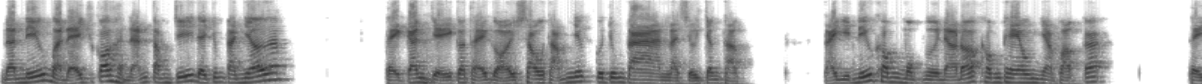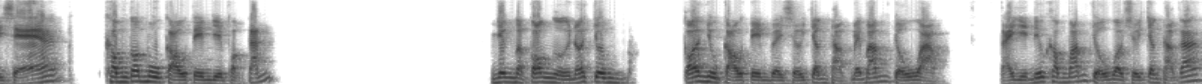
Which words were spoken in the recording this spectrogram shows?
Nên nếu mà để có hình ảnh tâm trí để chúng ta nhớ thì các anh chị có thể gọi sâu thẳm nhất của chúng ta là sự chân thật. Tại vì nếu không một người nào đó không theo nhà Phật á, thì sẽ không có mưu cầu tìm về Phật tánh. Nhưng mà con người nói chung có nhu cầu tìm về sự chân thật để bám trụ vào. Tại vì nếu không bám trụ vào sự chân thật á,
